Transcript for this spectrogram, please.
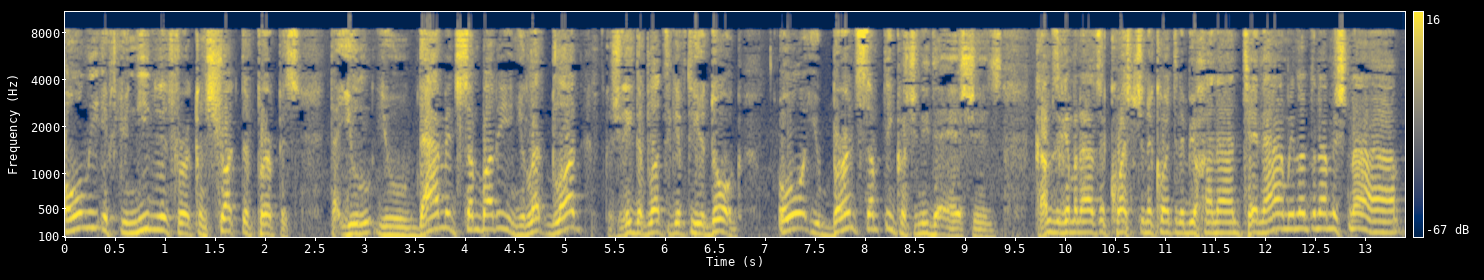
only if you needed it for a constructive purpose. That you you damage somebody and you let blood because you need the blood to give to your dog, or you burn something because you need the ashes. Comes the Gemara as a question according to the Yochanan. Tenam we learned in our Mishnah.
